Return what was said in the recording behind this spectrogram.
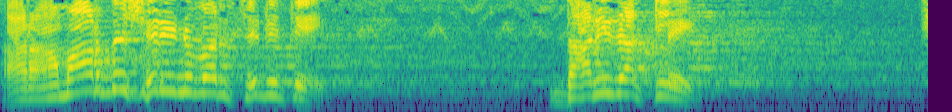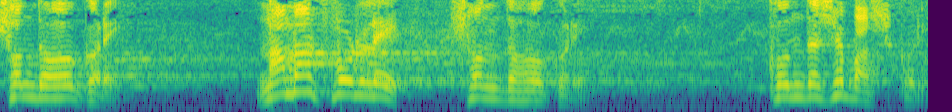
আর আমার দেশের ইউনিভার্সিটিতে দাড়ি রাখলে সন্দেহ করে। নামাজ পড়লে সন্দেহ করে। কোন দেশে বাস করি?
